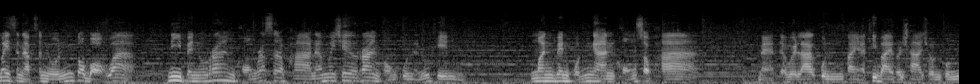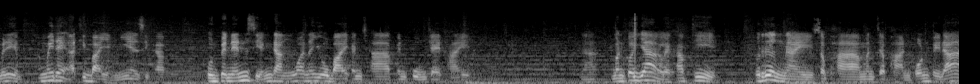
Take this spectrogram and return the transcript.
ไม่สนับสนุนก็บอกว่านี่เป็นร่างของรัฐสภานะไม่ใช่ร่างของคุณอนุทิน มันเป็นผลงานของสภาแหมแต่เวลาคุณไปอธิบายประชาชนคุณไม่ได้ไม่ได้อธิบายอย่างนี้สิครับ คุณไปเน้นเสียงดังว่านโยบายกัญชาเป็นภูมิใจไทยนะมันก็ยากเลยครับที่เรื่องในสภามันจะผ่านพ้นไปได้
